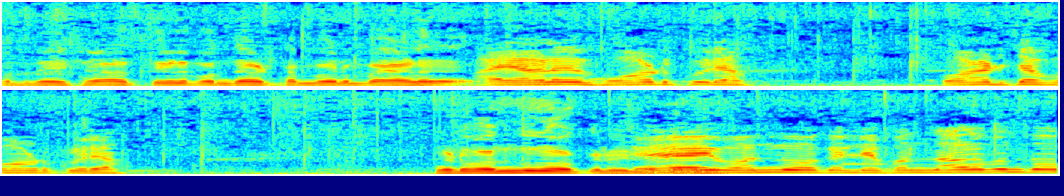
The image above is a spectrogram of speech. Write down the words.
പ്രദേശവാസികൾ പന്ത് വെട്ടം വരുമ്പോ അയാൾ അയാൾ ഫോൺ എടുക്കൂല. ഫോൺ അടിച്ചാൽ ഫോൺ എടുക്കൂല. ഇങ്ങോട്ട് വന്ന് നോക്കലില്ല ഏയ് വന്നു നോക്കല്ലേ ഇപ്പൊ നാളെ എന്തോ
